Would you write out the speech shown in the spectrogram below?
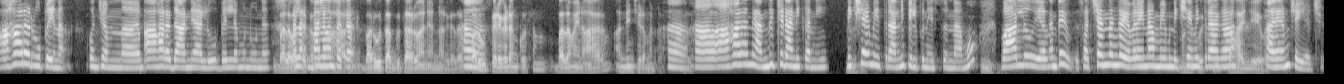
ఆహార రూపేణ కొంచెం ఆహార ధాన్యాలు బెల్లము నూనె బలవంతక. బరువు తగ్గుతారు అని అన్నారు కదా. బరువు పెరగడం కోసం బలమైన ఆహారం అందించడం అంట ఆహారాన్ని అందించడానికని నిక్షయమిత్రాల్ని పిలుపునిస్తున్నాము. వాళ్ళు అంటే స్వచ్ఛందంగా ఎవరైనా మేము నిక్షయమిత్రగా సహాయం చేయొచ్చు.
